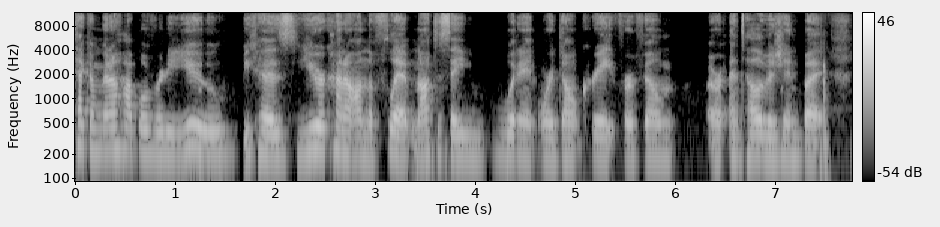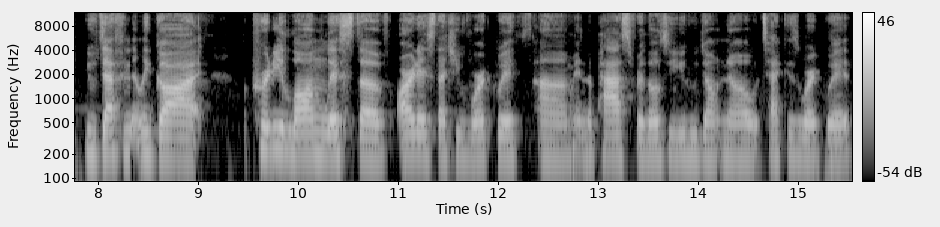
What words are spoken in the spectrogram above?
Tech, I'm gonna hop over to you because you're kind of on the flip. Not to say you wouldn't or don't create for film or and television, but you've definitely got a pretty long list of artists that you've worked with um, in the past. For those of you who don't know, Tech has worked with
